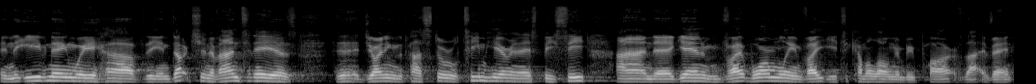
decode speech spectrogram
in the evening, we have the induction of Anthony as uh, joining the pastoral team here in SBC. And uh, again, invite, warmly invite you to come along and be part of that event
